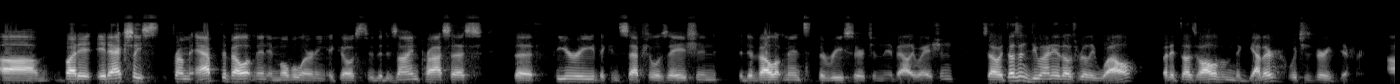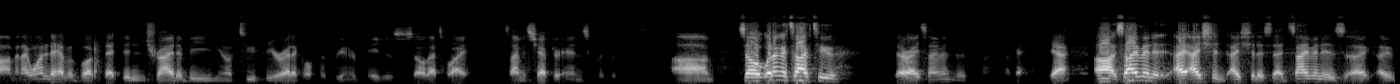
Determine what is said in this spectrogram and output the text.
Um, but it, it actually, from app development and mobile learning, it goes through the design process, the theory, the conceptualization, the development, the research, and the evaluation. So it doesn't do any of those really well, but it does all of them together, which is very different. Um, and I wanted to have a book that didn't try to be, you know, too theoretical for 300 pages. So that's why Simon's chapter ends quickly. Um, so what I'm going to talk to, that right, Simon? That's fine. Okay. Yeah. Uh, Simon, I, I, should I should have said Simon is a, a,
